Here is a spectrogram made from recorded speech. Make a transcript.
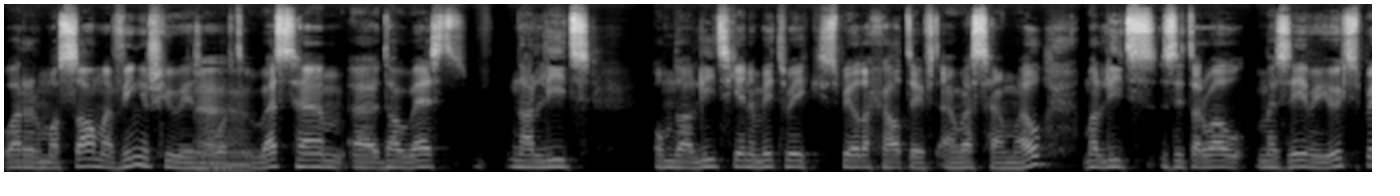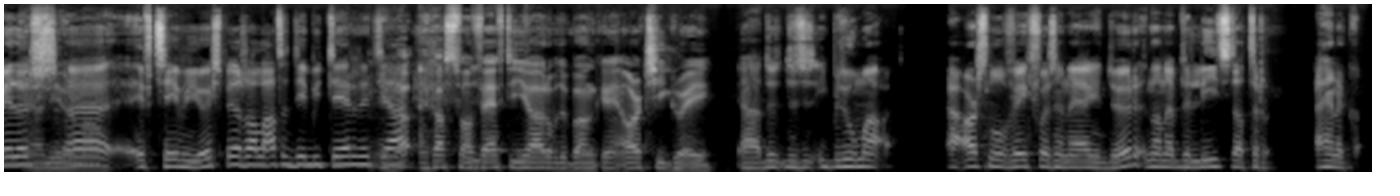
waar er massaal met vingers gewezen Ja, wordt. West Ham, eh, dat wijst naar Leeds omdat Leeds geen midweek speeldag gehad heeft en West Ham wel. Maar Leeds zit daar wel met zeven jeugdspelers. Ja, eh, heeft zeven jeugdspelers al laten debuteren dit jaar. Een gast van 15 jaar op de bank, hè? Archie Gray. Ja, dus, dus ik bedoel, maar Arsenal veegt voor zijn eigen deur. En dan heb je Leeds dat er eigenlijk...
